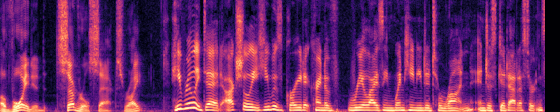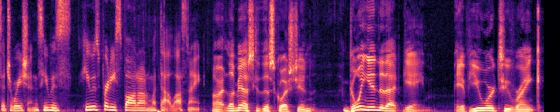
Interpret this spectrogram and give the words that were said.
avoided several sacks, right? He really did. Actually, he was great at kind of realizing when he needed to run and just get out of certain situations. He was he was pretty spot on with that last night. all right, let me ask you this question. Going into that game, if you were to rank,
